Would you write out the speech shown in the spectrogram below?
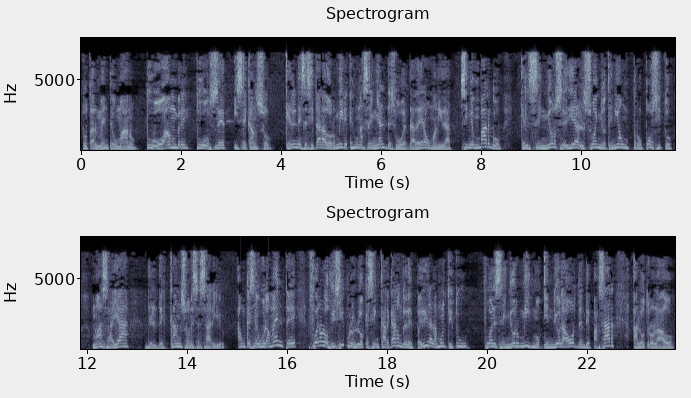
totalmente humano. Tuvo hambre, tuvo sed y se cansó. Que él necesitara dormir es una señal de su verdadera humanidad. Sin embargo, que el Señor se diera el sueño tenía un propósito más allá del descanso necesario. Aunque seguramente fueron los discípulos los que se encargaron de despedir a la multitud, fue el Señor mismo quien dio la orden de pasar al otro lado.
